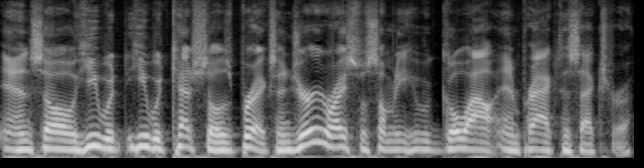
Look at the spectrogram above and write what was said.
and so he would he would catch those bricks. And Jerry Rice was somebody who would go out and practice extra.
